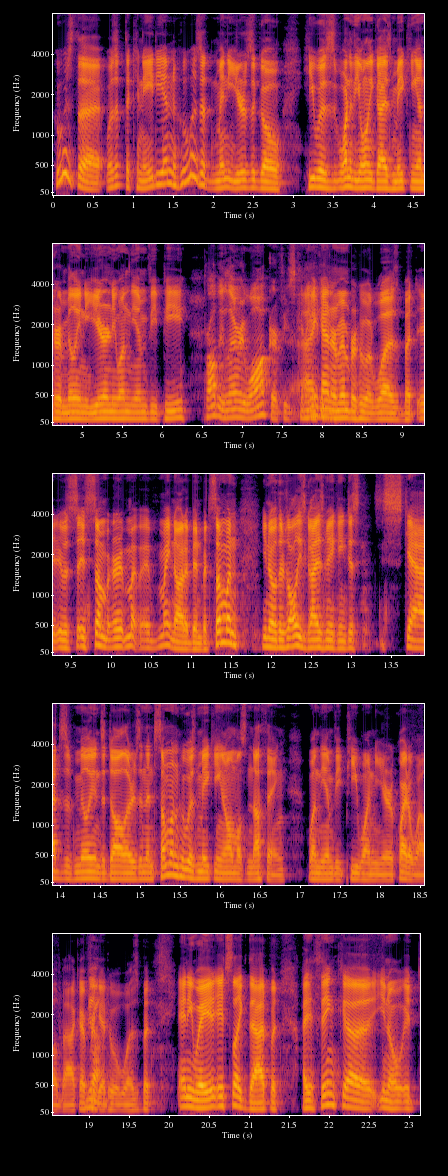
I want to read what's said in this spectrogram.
who was the was it the Canadian? Who was it many years ago? He was one of the only guys making under a million a year, and he won the MVP. Probably Larry Walker if he's Canadian. I can't remember who it was, but it, it was it's some or it might, it might not have been, but someone you know. There's all these guys making just scads of millions of dollars, and then someone who was making almost nothing won the MVP one year, quite a while back. I Yeah. forget who it was, but anyway, it- it's like that. But I think uh, you know it.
